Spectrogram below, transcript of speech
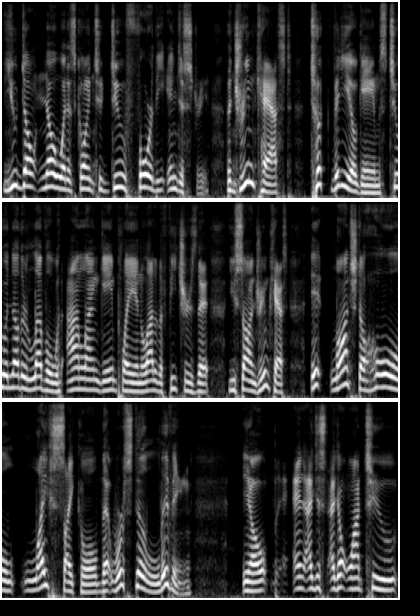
you don't know what it's going to do for the industry. The Dreamcast took video games to another level with online gameplay and a lot of the features that you saw in Dreamcast. It launched a whole life cycle that we're still living. You know, and I just I don't want to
